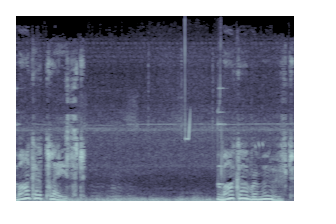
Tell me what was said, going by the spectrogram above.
Marker placed. Marker removed.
